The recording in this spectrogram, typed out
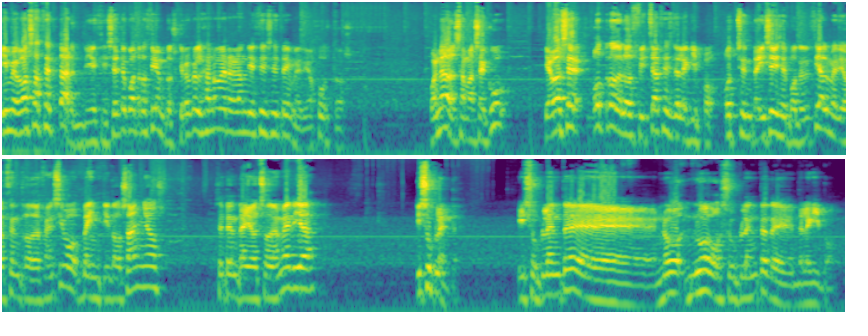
Y me vas a aceptar 17.400, creo que el Hanover eran 17,5, justos. Pues nada, Samaseku, que va a ser otro de los fichajes del equipo. 86 de potencial, medio centro defensivo, 22 años, 78 de media y suplente. Y suplente, eh, nuevo suplente del equipo.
